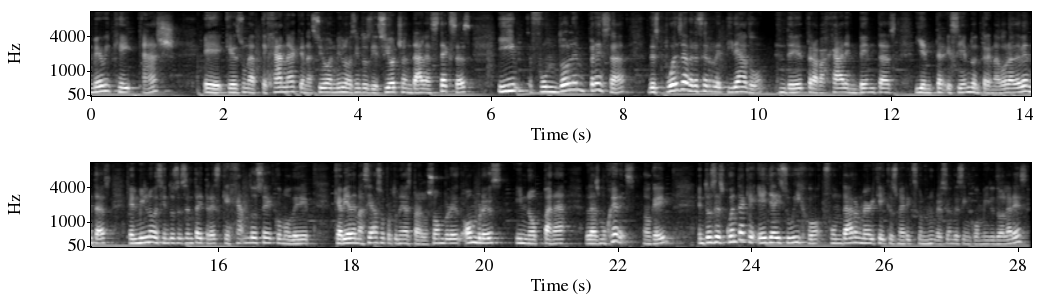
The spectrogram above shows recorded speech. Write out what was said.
Mary Kay Ash, eh, que es una tejana que nació en 1918 en Dallas, Texas, y fundó la empresa después de haberse retirado de trabajar en ventas y siendo entrenadora de ventas en 1963, quejándose como de que había demasiadas oportunidades para los hombres, hombres y no para las mujeres, ¿ok? Entonces cuenta que ella y su hijo fundaron Mary Kay Cosmetics con una inversión de 5 mil dólares,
